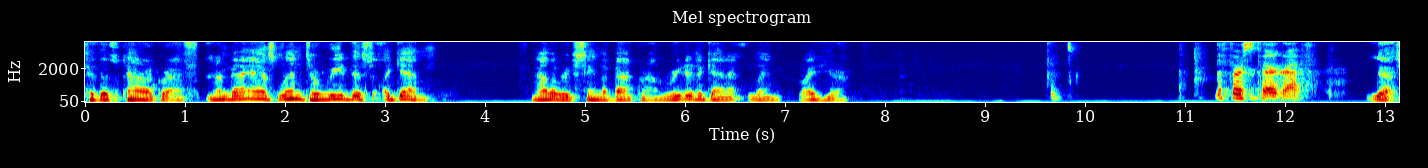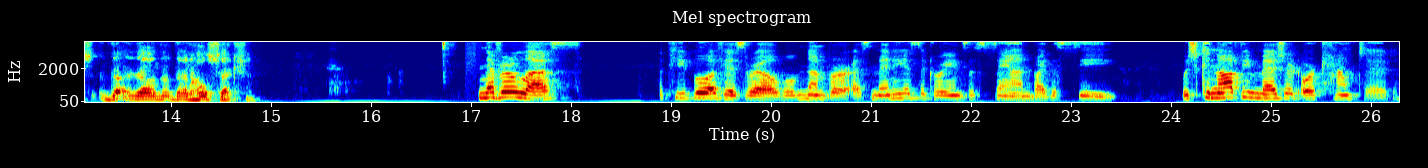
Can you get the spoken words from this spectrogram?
to this paragraph, and I'm going to ask Lynn to read this again. Now that we've seen the background, read it again, Lynn, right here. The first paragraph. Yes, the, the, that whole section. Nevertheless, the people of Israel will number as many as the grains of sand by the sea, which cannot be measured or counted,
